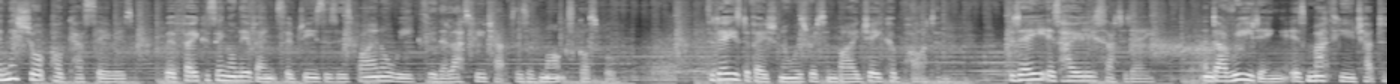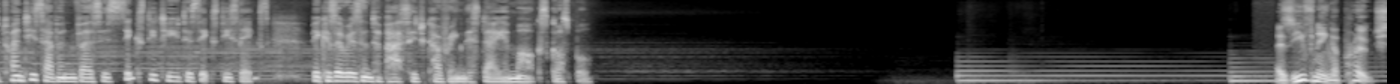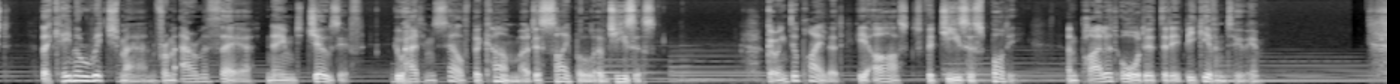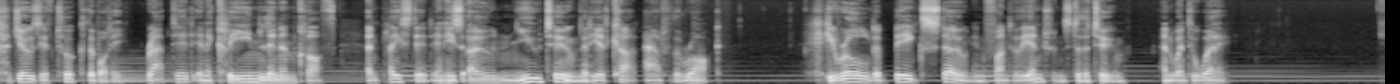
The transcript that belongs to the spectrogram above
In this short podcast series, we're focusing on the events of Jesus' final week through the last few chapters of Mark's Gospel. Today's devotional was written by Jacob Parton. Today is Holy Saturday, and our reading is Matthew chapter 27, verses 62 to 66, because there isn't a passage covering this day in Mark's Gospel. As evening approached, there came a rich man from Arimathea named Joseph, who had himself become a disciple of Jesus. Going to Pilate, he asked for Jesus' body, and Pilate ordered that it be given to him. Joseph took the body, wrapped it in a clean linen cloth, and placed it in his own new tomb that he had cut out of the rock. He rolled a big stone in front of the entrance to the tomb and went away.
